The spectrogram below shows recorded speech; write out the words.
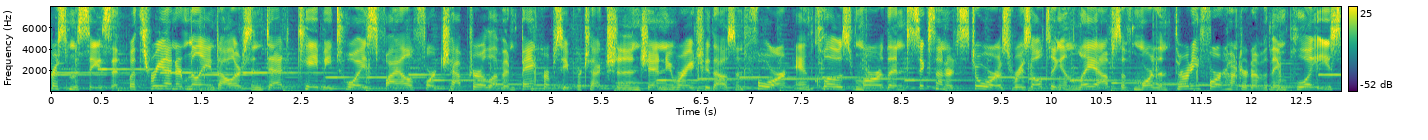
Christmas season. With $300 million in debt, KB Toys filed for Chapter 11 bankruptcy protection in January 2004 and closed more than 600 stores, resulting in layoffs of more than 3,400 of the employees,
